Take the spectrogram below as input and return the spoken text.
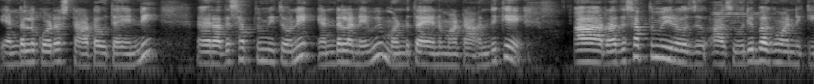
ఎండలు కూడా స్టార్ట్ అవుతాయండి. రథసప్తమితోనే ఎండలు అనేవి మండుతాయి అన్నమాట అందుకే ఆ రథసప్తమి రోజు ఆ సూర్యభగవానికి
